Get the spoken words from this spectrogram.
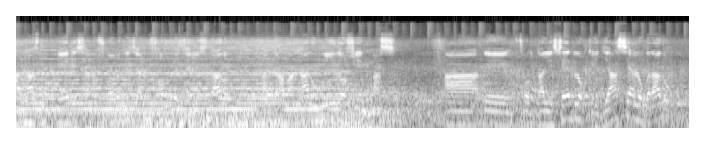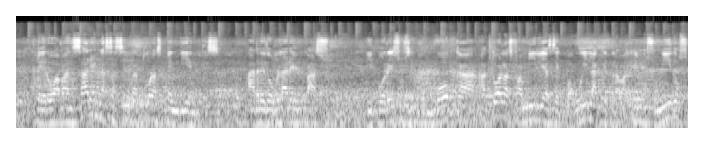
a las mujeres, a los jóvenes y a los hombres del Estado a trabajar unidos y en paz, a eh, fortalecer lo que ya se ha logrado, pero avanzar en las asignaturas pendientes, a redoblar el paso y por eso se convoca a todas las familias de Coahuila que trabajemos unidos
